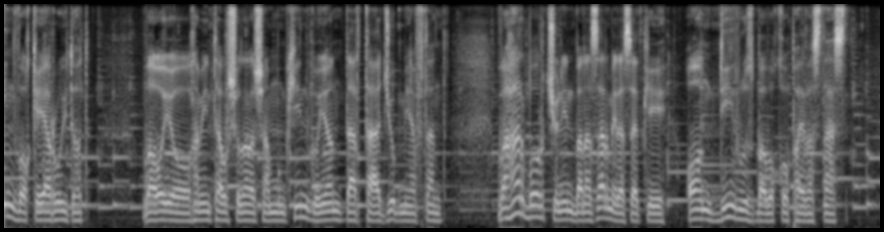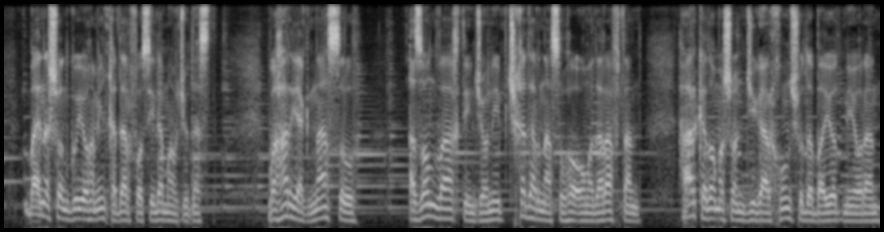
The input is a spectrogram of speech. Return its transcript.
ин воқеа рӯй дод. Ва оё ҳамин тавр шуданашам мумкин гӯён дар тааҷҷуб меафтанд. Ва ҳар бор чунин ба назар мерасад ки он дирӯз ба вуқӯъ пайваста аст. Байнашон гӯё ҳамин қадар фосила мавҷуд аст. Ва ҳар як насл аз он вақт инҷониб чӣ қадар наслҳо омада рафтанд ҳар кадомашон ҷигархун шуда ба ёд меоранд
